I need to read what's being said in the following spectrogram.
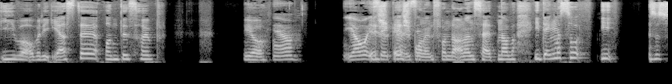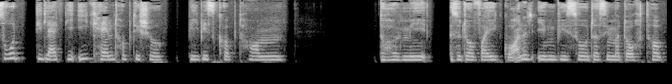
ich war aber die erste und deshalb, ja, Ja. Ja, ist eh ja, spannend von der anderen Seite. Aber ich denke mal so, ich, also so die Leute, die ich kennt habe, die schon Babys gehabt haben, da habe ich mich, also da war ich gar nicht irgendwie so, dass ich mir gedacht habe,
